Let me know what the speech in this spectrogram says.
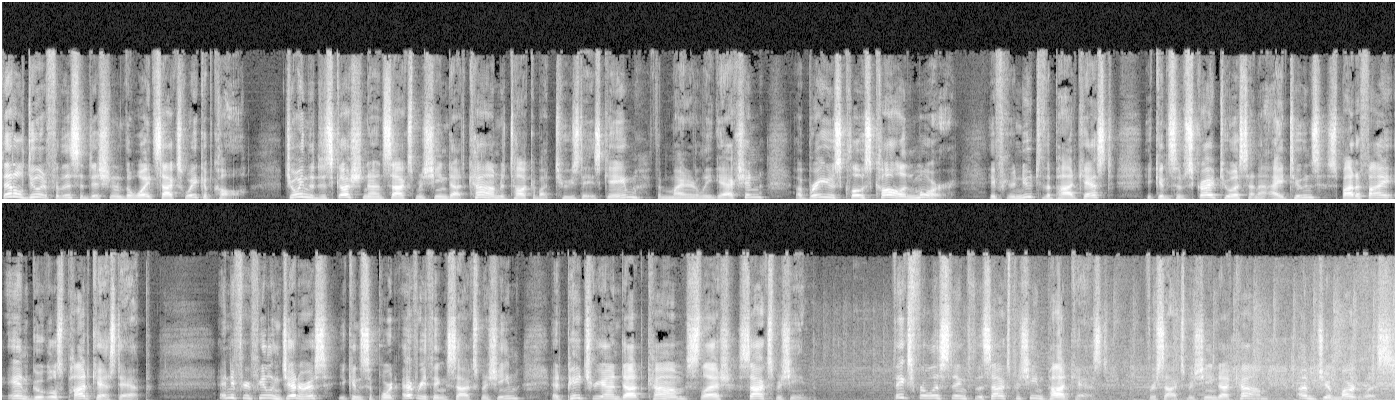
That'll do it for this edition of the White Sox Wake Up Call. Join the discussion on SoxMachine.com to talk about Tuesday's game, the minor league action, Abreu's close call, and more. If you're new to the podcast, you can subscribe to us on iTunes, Spotify, and Google's podcast app. And if you're feeling generous, you can support everything Sox Machine at patreon.com slash soxmachine. Thanks for listening to the Sox Machine podcast. For SoxMachine.com, I'm Jim Margalus.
